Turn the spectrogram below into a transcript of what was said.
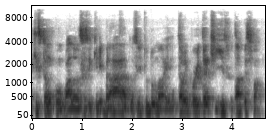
que estão com balanços equilibrados e tudo mais. Então é importante isso, tá, pessoal?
